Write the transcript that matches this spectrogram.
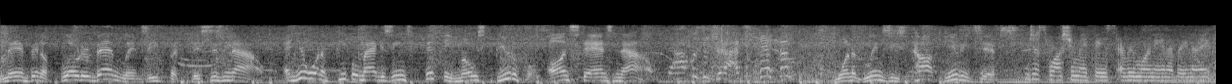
You may have been a floater then, Lindsay, but this is now. And you're one of People Magazine's 50 most beautiful on stands now. That was attractive. One of Lindsay's top beauty tips. Just washing my face every morning and every night.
